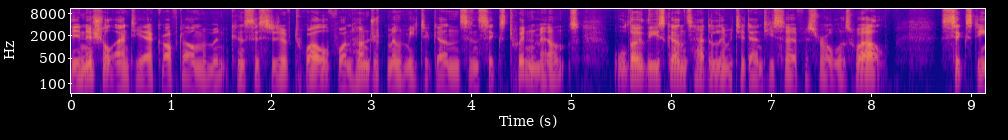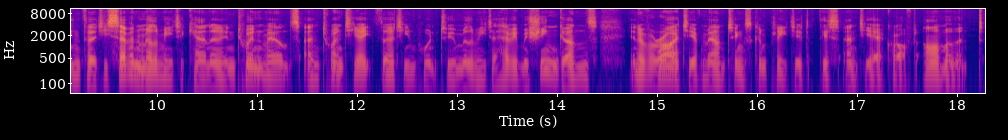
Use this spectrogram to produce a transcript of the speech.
The initial anti-aircraft armament consisted of 12 100mm guns in six twin mounts, although these guns had a limited anti-surface role as well. 16 37mm cannon in twin mounts and 28 13.2mm heavy machine guns in a variety of mountings completed this anti-aircraft armament.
